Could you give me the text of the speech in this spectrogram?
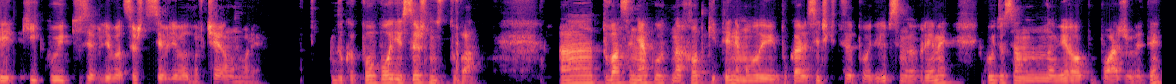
реки, които се вливат, също се вливат в Черно море. До какво води всъщност това? А, това са някои от находките, не мога да ви покажа всичките поради липса на време, които съм намирал по плажовете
